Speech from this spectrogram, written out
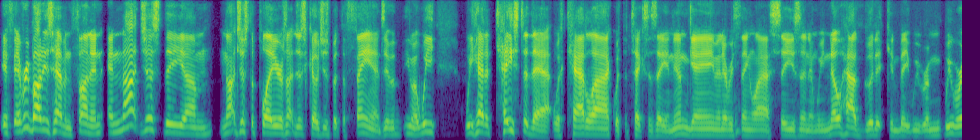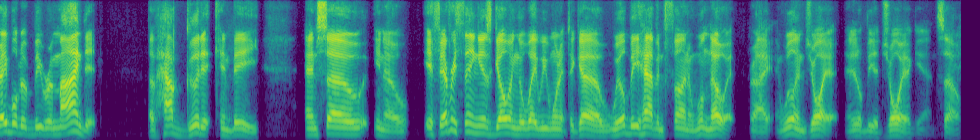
If everybody's having fun, and and not just the um not just the players, not just coaches, but the fans. It would, you know we we had a taste of that with Cadillac, with the Texas A&M game and everything last season, and we know how good it can be. We rem- we were able to be reminded of how good it can be, and so you know if everything is going the way we want it to go, we'll be having fun and we'll know it, right? And we'll enjoy it, and it'll be a joy again. So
